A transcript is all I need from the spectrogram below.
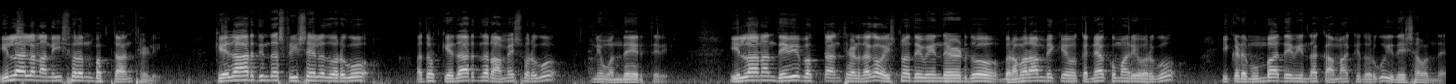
ಇಲ್ಲ ಇಲ್ಲ, ನಾನು ಈಶ್ವರನ ಭಕ್ತ ಅಂತ ಹೇಳಿ. ಕೇದಾರದಿಂದ ಶ್ರೀಶೈಲದವರೆಗೂ ಅಥವಾ ಕೇದಾರದಿಂದ ರಾಮೇಶ್ವರೆಗೂ ನೀವು ಒಂದೇ ಇರ್ತೀರಿ. ಇಲ್ಲ, ನಾನು ದೇವಿ ಭಕ್ತ ಅಂತ ಹೇಳಿದಾಗ ವೈಷ್ಣೋದೇವಿಯಿಂದ ಹಿಡಿದು ಭ್ರಮರಾಂಬಿಕೆ ಕನ್ಯಾಕುಮಾರಿವರೆಗೂ ಈ ಕಡೆ ಮುಂಬಾದೇವಿಯಿಂದ ಕಾಮಾಖ್ಯದವರೆಗೂ ಈ ದೇಶ ಒಂದೇ.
